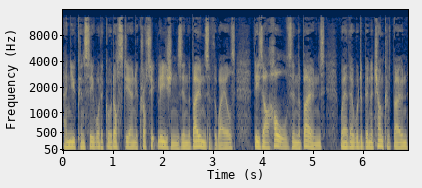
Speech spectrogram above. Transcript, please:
and you can see what are called osteonecrotic lesions in the bones of the whales. These are holes in the bones where there would have been a chunk of bone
